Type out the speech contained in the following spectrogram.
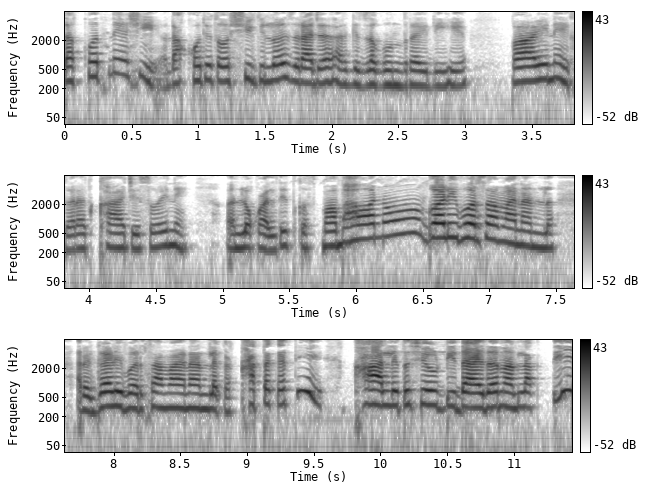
दाखवत नाही अशी. दाखवते तर अशी किलोच राजासारखी जगून राहिली हे. काही नाही घरात खायची सोय नाही. आणि लोकांना तितकंच. मा भावानं गाडीभर सामान आणलं. अरे गाडीभर सामान आणलं का? खाता का ती? खाल्ले तर शेवटी दायदाना लागते.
